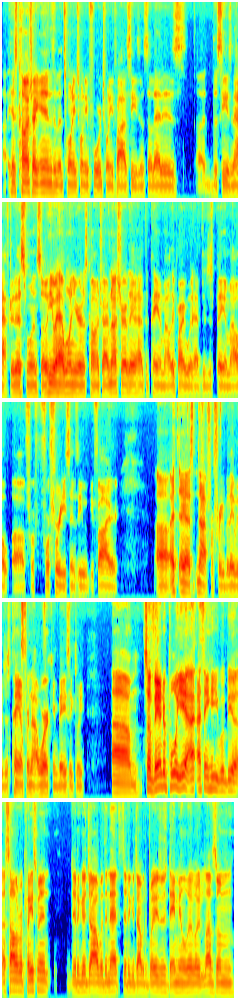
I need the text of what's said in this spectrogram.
Uh, his contract ends in the 2024-25 season, so that is uh, the season after this one. So he would have one year in his contract. I'm not sure if they would have to pay him out. They probably would have to just pay him out uh, for for free since he would be fired. Uh, I, I, guess not for free, but they would just pay him for not working, basically. Um, so Vanterpool, yeah, I, I think he would be a, a, solid replacement. Did a good job with the Nets. Did a good job with the Blazers. Damian Lillard loves him.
